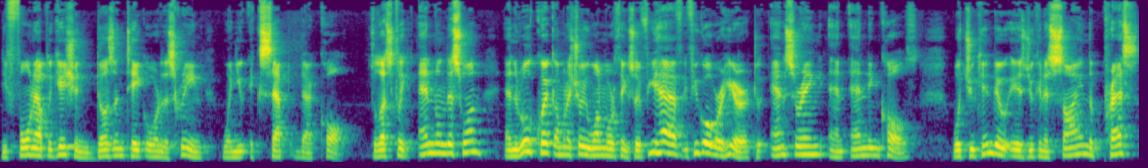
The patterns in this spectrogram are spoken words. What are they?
the phone application doesn't take over the screen when you accept that call. So let's click end on this one. And real quick, I'm going to show you one more thing. So if you have, if you go over here to answering and ending calls, what you can do is you can assign the press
